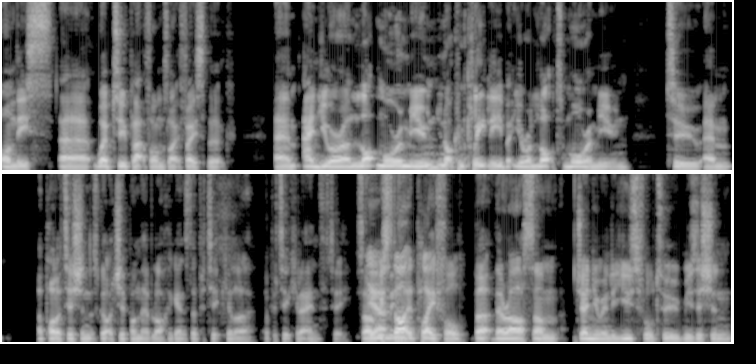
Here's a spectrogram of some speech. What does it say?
on these uh, Web2 platforms like Facebook. Um, and you are a lot more immune. You're not completely, but you're a lot more immune to um, a politician that's got a chip on their block against a particular a particular entity. So Yeah, we I mean- started playful, but there are some genuinely useful to musician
